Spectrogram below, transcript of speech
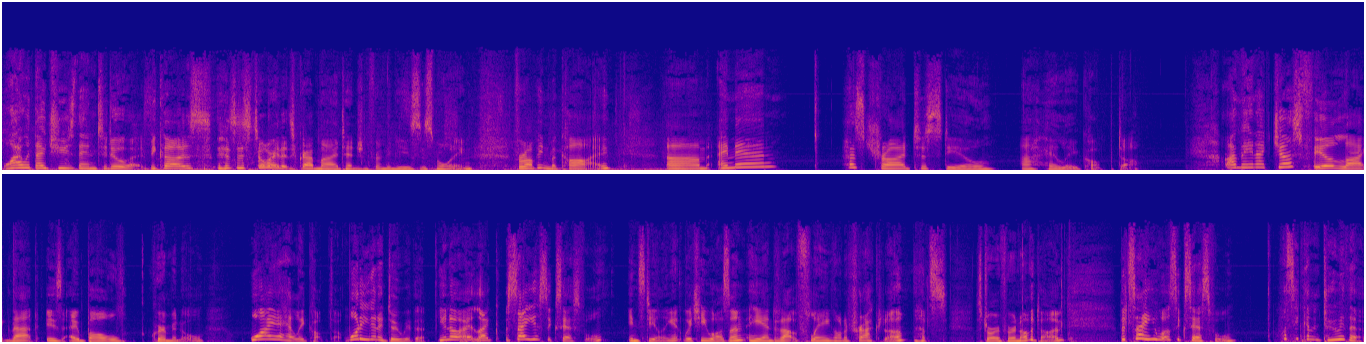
Why would they choose then to do it? Because there's a story that's grabbed my attention from the news this morning from up in Mackay. Um, a man has tried to steal a helicopter. I mean, I just feel like that is a bold criminal. Why a helicopter? What are you going to do with it? You know, like, say you're successful in stealing it, which he wasn't. He ended up fleeing on a tractor. That's a story for another time. But say he was successful. What's he going to do with it?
